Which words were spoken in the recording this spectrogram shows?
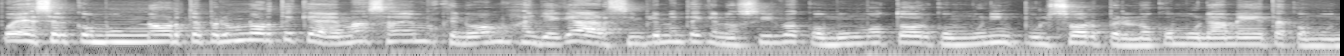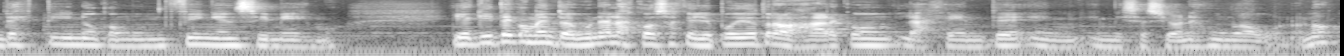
Puede ser como un norte, pero un norte que además sabemos que no vamos a llegar, simplemente que nos sirva como un motor, como un impulsor, pero no como una meta, como un destino, como un fin en sí mismo. Y aquí te comento algunas de las cosas que yo he podido trabajar con la gente en, mis sesiones uno a uno, ¿no?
